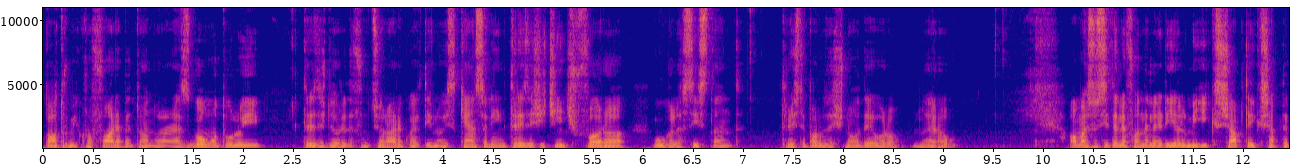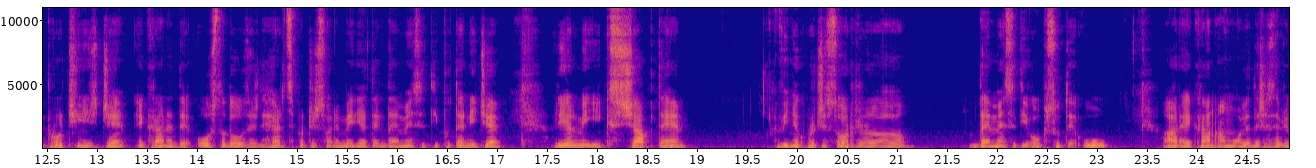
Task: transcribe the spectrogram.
4 microfoane pentru anularea zgomotului, 30 de ore de funcționare cu Active Noise Cancelling, 35 fără Google Assistant, 349 de euro, nu e rău. Au mai sosit telefoanele Realme X7, X7 Pro 5G, ecrane de 120 de Hz, procesoare MediaTek Dimensity puternice. Realme X7 vine cu procesor uh, Dimensity 800U, are ecran AMOLED de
